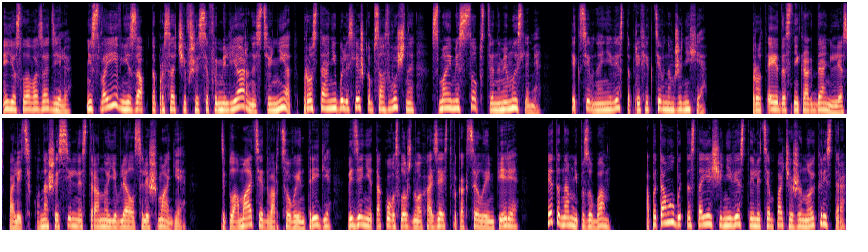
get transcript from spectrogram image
Ее слова задели. Не своей внезапно просочившейся фамильярностью, нет, просто они были слишком созвучны с моими собственными мыслями — Фиктивная невеста при фиктивном женихе. Род Эйдас никогда не лез в политику. Нашей сильной стороной являлась лишь магия. Дипломатия, дворцовые интриги, ведение такого сложного хозяйства, как целая империя — это нам не по зубам. А потому быть настоящей невестой или тем паче женой Кристера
